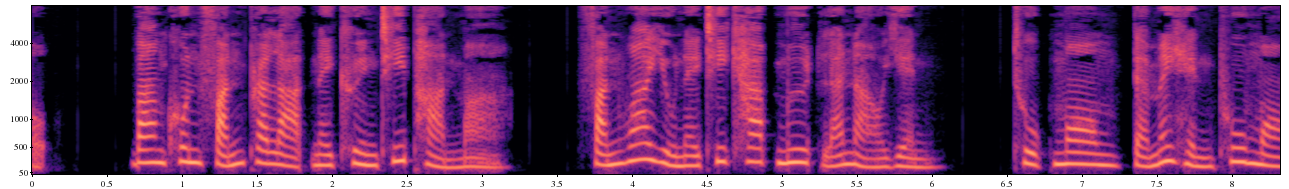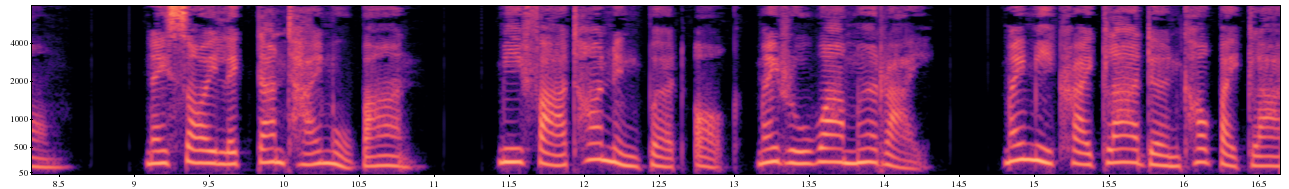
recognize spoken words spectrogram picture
อก บางคนฝันประหลาดในคืนที่ผ่านมา ฝันว่าอยู่ในที่แคบมืดและหนาวเย็น ถูกมองแต่ไม่เห็นผู้มอง ในซอยเล็กด้านท้ายหมู่บ้าน มีฝาท่อหนึ่งเปิดออก ไม่รู้ว่าเมื่อไหร่ ไม่มีใครกล้าเดินเข้าไปใกล้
